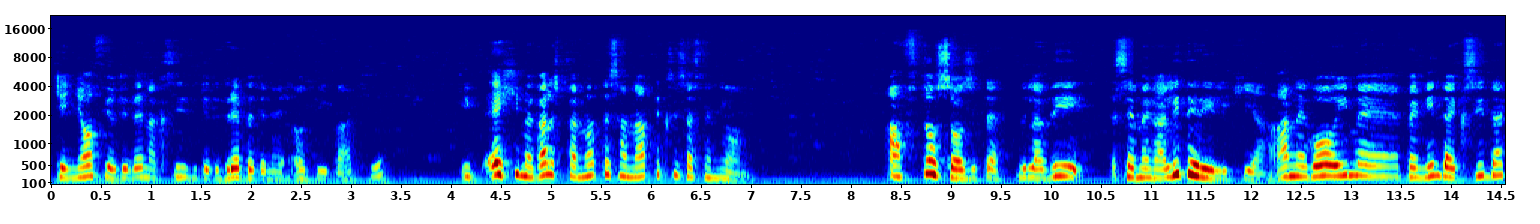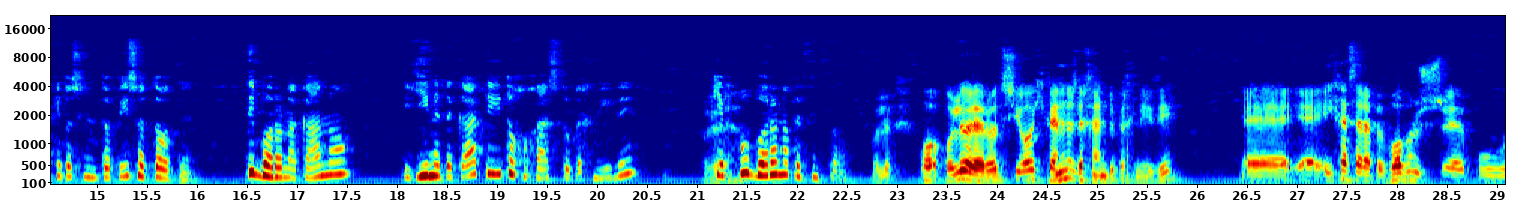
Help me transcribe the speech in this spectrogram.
και νιώθει ότι δεν αξίζει και ότι ντρέπεται με ότι υπάρχει, έχει μεγάλες πιθανότητες ανάπτυξης ασθενειών. Αυτό σώζεται. Δηλαδή, σε μεγαλύτερη ηλικία, αν εγώ είμαι 50-60 και το συνειδητοποιήσω τότε, τι μπορώ να κάνω; Γίνεται κάτι ή το έχω χάσει το παιχνίδι; Και πού μπορώ να απευθυνθώ; Πολύ, ο, πολύ ωραία ερώτηση. Όχι, κανένας δεν χάνει το παιχνίδι. Ε, ε, είχα θεραπευόμενους ε, που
